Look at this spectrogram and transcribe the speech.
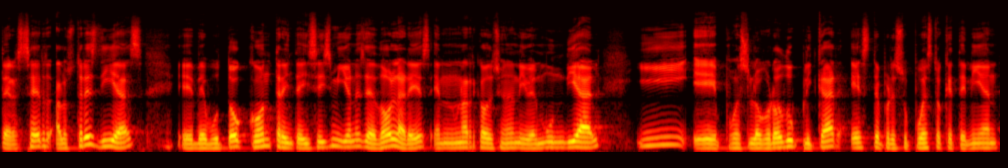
tercer, a los tres días eh, debutó con 36 millones de dólares en una recaudación a nivel mundial y eh, pues logró duplicar este presupuesto que tenían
